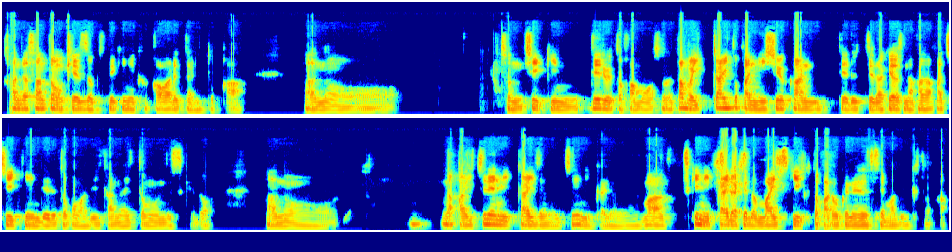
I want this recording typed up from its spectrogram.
患者さんとも継続的に関われたりとか、あのその地域に出るとかも、その多分1回とか2週間出るってだけだとなかなか地域に出るとこまでいかないと思うんですけど、あのなんか1年に1回じゃない、1年に1回じゃない。まあ月に1回だけど毎月行くとか6年生まで行くとか、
